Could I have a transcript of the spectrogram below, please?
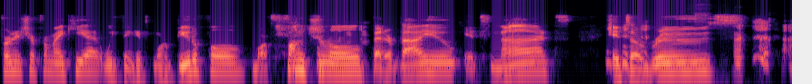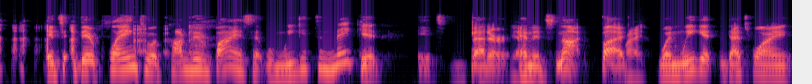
furniture from IKEA, we think it's more beautiful, more functional, better value. It's not. It's a ruse. it's they're playing to a cognitive bias that when we get to make it, it's better, Yeah. and it's not. But Right. when we get, that's why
